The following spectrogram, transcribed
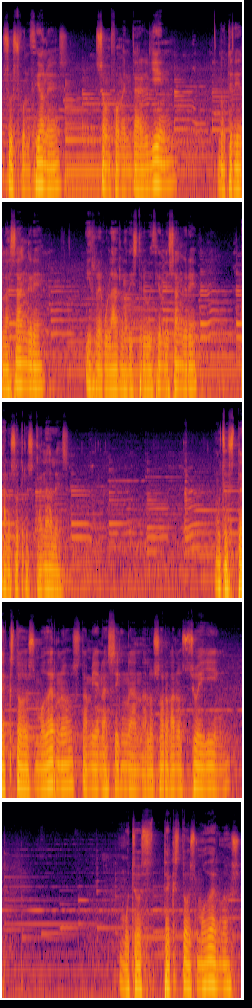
sus funciones son fomentar el yin, nutrir la sangre y regular la distribución de sangre a los otros canales. Muchos textos modernos también asignan a los órganos Yin. Muchos textos modernos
